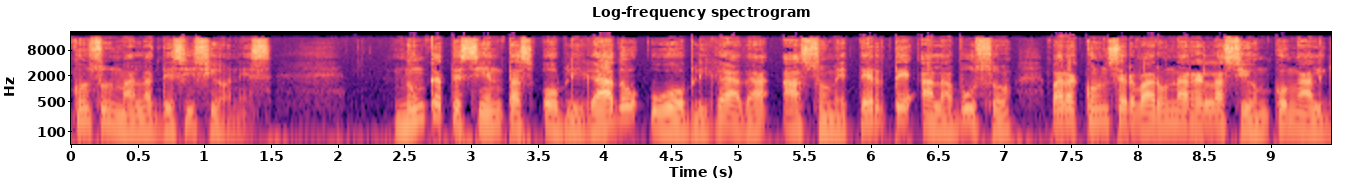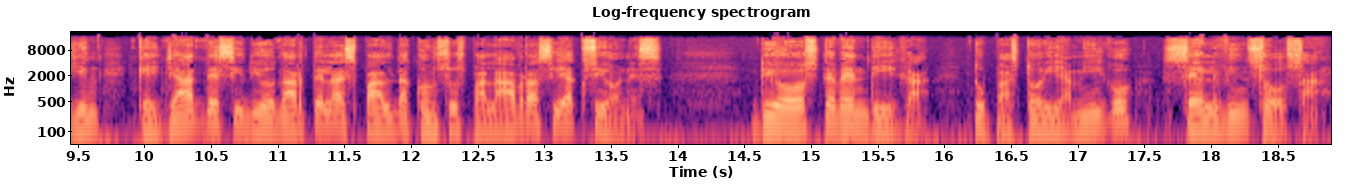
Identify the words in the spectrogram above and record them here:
con sus malas decisiones. Nunca te sientas obligado u obligada a someterte al abuso para conservar una relación con alguien que ya decidió darte la espalda con sus palabras y acciones. Dios te bendiga, tu pastor y amigo Selvin Sosa.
